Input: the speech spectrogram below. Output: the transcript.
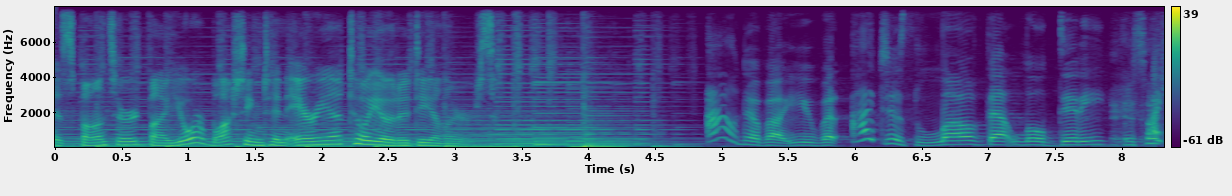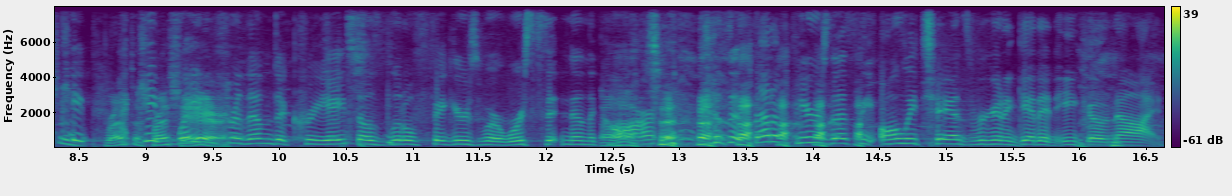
is sponsored by your Washington area Toyota dealers. Don't know about you, but I just love that little ditty. It's such I a keep, breath I of keep fresh waiting air. for them to create those little figures where we're sitting in the Oh, car. Because that appears that's the only chance we're going to get an Eco 9.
